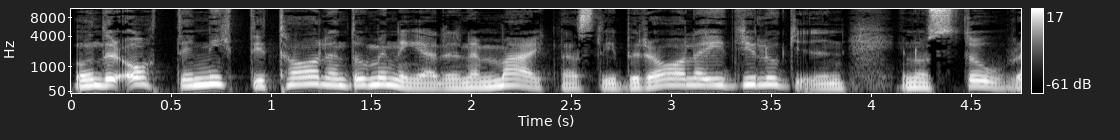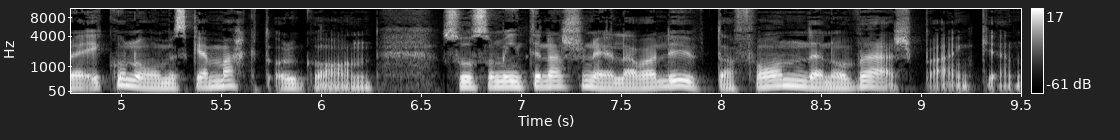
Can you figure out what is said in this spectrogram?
Under 80-90-talen dominerade den marknadsliberala ideologin inom stora ekonomiska maktorgan såsom Internationella valutafonden och Världsbanken.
